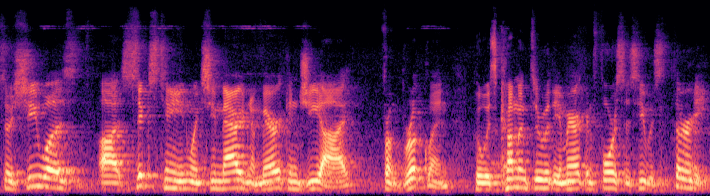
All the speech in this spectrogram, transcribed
So she was uh, 16 when she married an American GI from Brooklyn who was coming through with the American forces. He was 30,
